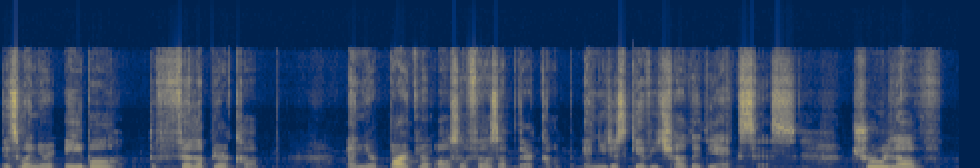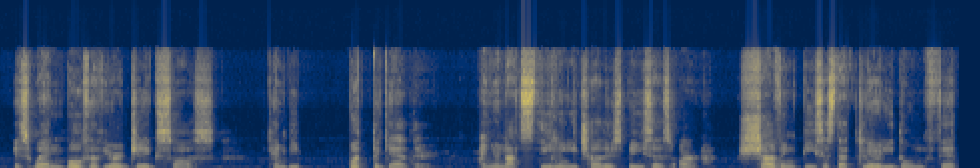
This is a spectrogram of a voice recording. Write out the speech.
is when you're able to fill up your cup and your partner also fills up their cup and you just give each other the excess. True love is when both of your jigsaws can be put together and you're not stealing each other's pieces or shoving pieces that clearly don't fit,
